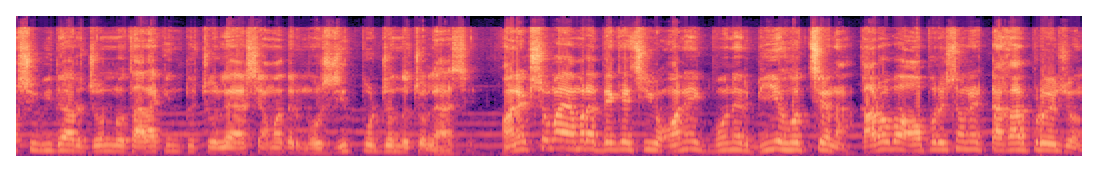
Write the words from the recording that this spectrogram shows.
অসুবিধার জন্য তারা কিন্তু চলে আসে, আমাদের মসজিদ পর্যন্ত চলে আসে। অনেক সময় আমরা দেখেছি অনেক বোনের বিয়ে হচ্ছে না, কারও বা অপারেশনের টাকার প্রয়োজন,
